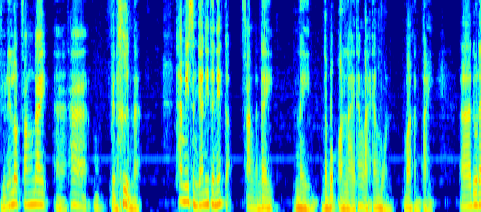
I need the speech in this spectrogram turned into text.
อยู่ในรถฟังได้ อ่า ถ้าเป็นคลื่นนะ ถ้ามีสัญญาณอินเทอร์เน็ตก็ฟังกันได้ในระบบออนไลน์ทั้งหลายทั้งมวลว่ากันไปอ่าดูแล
